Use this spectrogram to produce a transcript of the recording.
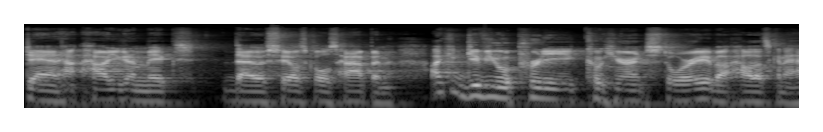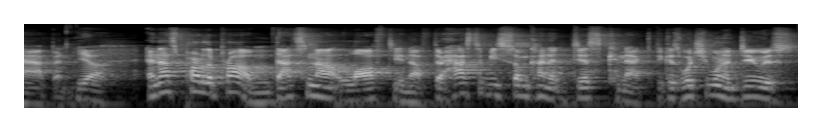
Dan, how, how are you going to make those sales goals happen? I could give you a pretty coherent story about how that's going to happen. Yeah. And that's part of the problem. That's not lofty enough. There has to be some kind of disconnect because what you want to do is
